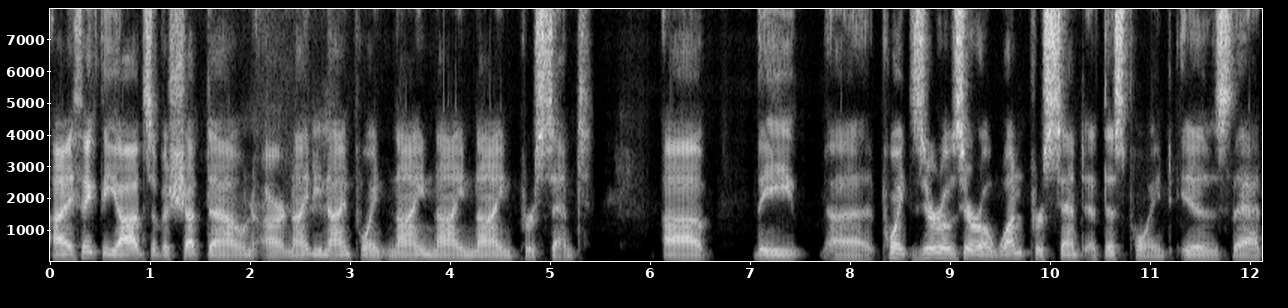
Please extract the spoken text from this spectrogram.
I think the odds of a shutdown are 99.999%. Uh, the uh, 0.001% at this point is that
